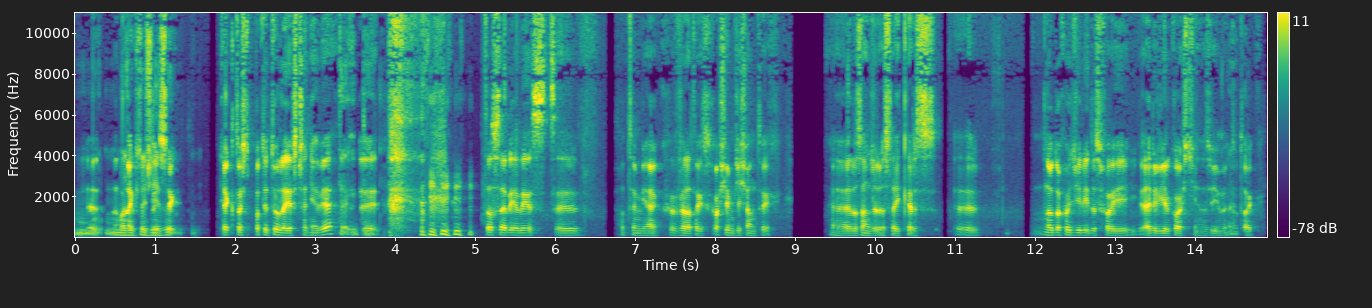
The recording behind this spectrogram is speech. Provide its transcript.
E, no, może tak, ktoś nie... Jak, jak ktoś po tytule jeszcze nie wie, tak, tak. to serial jest o tym, jak w latach 80 E, Los Angeles Lakers no, dochodzili do swojej ery wielkości, nazwijmy to tak.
